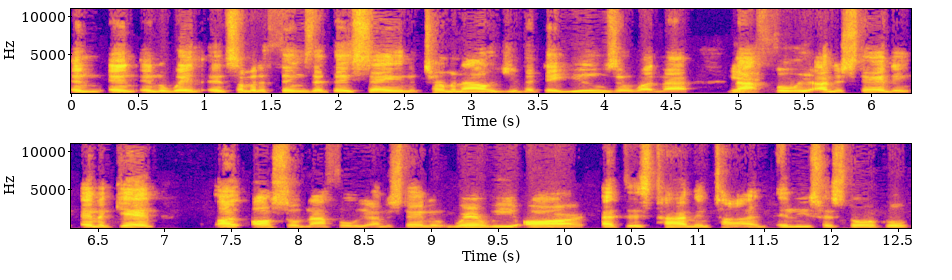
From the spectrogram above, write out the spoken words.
in, in, in the way, and some of the things that they say and the terminology that they use and whatnot, Yeah. not fully understanding. And again, uh, also not fully understanding where we are at this time in time in these historical,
